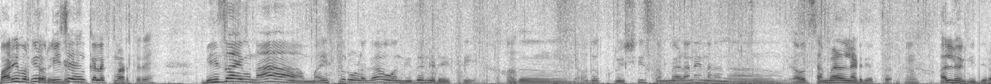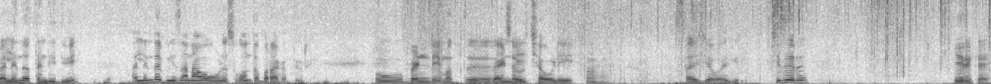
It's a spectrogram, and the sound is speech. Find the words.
ಭಾರಿ ಬರ್ತಾರೆ ಬೀಜ ಹೆಂಗೆ ಕಲೆಕ್ಟ್ ಮಾಡ್ತೀರಿ? ಬೀಜ ಇವನ್ನ ಮೈಸೂರೊಳಗೆ ಒಂದು ಇದು ನಡೆದೈತಿ ಅದು ಯಾವುದೋ ಕೃಷಿ ಸಮ್ಮೇಳನ ನಾನು ಯಾವ್ದು ಸಮ್ಮೇಳನ ನಡೆದಿತ್ತು. ಅಲ್ಲಿ ಹೋಗಿದ್ದೀವಿ ರೀ, ಅಲ್ಲಿಂದ ತಂದಿದ್ವಿ. ಅಲ್ಲಿಂದ ಬೀಜ ನಾವು ಉಳಿಸ್ಕೊಂತ ಬರಾಕತ್ತೀವಿ ರೀ ಹೂ ಬೆಂಡಿ ಮತ್ತು ಬೆಂಡಿ ಚೌಳಿ. ಸಹಜವಾಗಿ. ಇದು ರೀ ಹೀರಿಕಾಯಿ.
